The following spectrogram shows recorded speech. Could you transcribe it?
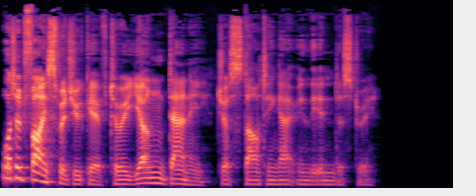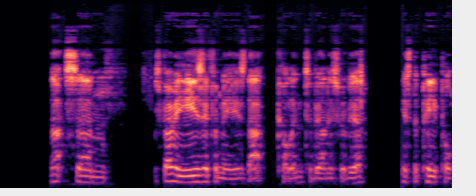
What advice would you give to a young Danny just starting out in the industry? That's um, it's very easy for me. Is that Colin? To be honest with you, it's the people.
